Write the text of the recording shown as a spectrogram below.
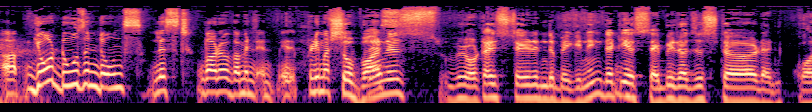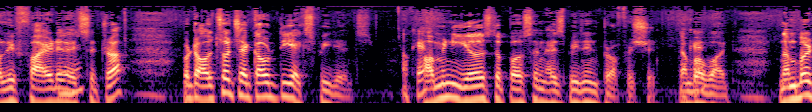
Uh, your do's and don'ts list, Gaurav, I mean, pretty much. So, one is what I said in the beginning that mm -hmm. yes, SEBI registered and qualified and mm -hmm. etc. But also check out the experience. Okay. How many years the person has been in profession, number okay. one. Number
